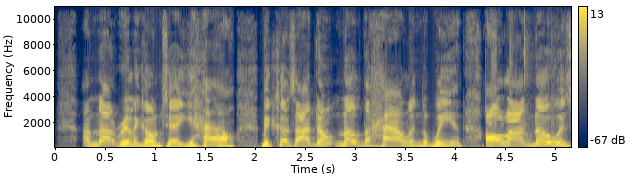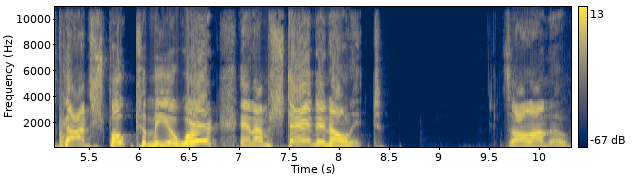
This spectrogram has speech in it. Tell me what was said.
I'm not really going to tell you how because I don't know the how and the when. All I know is God spoke to me a word and I'm standing on it. That's all I know.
